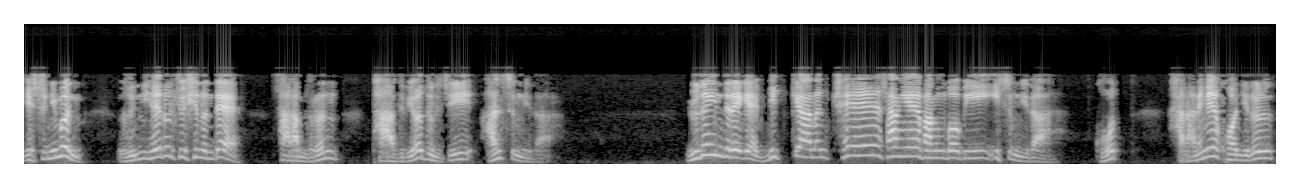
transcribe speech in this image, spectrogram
예수님은 은혜를 주시는데 사람들은 받으려 들지 않습니다. 유대인들에게 믿게 하는 최상의 방법이 있습니다. 곧 하나님의 권위를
